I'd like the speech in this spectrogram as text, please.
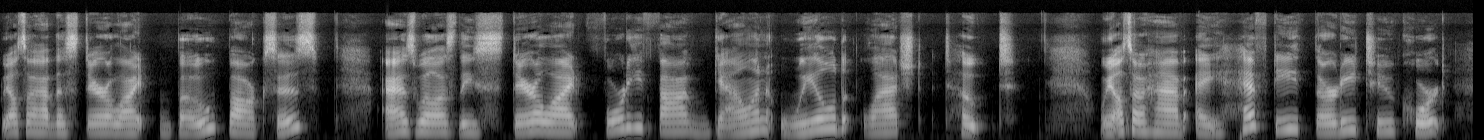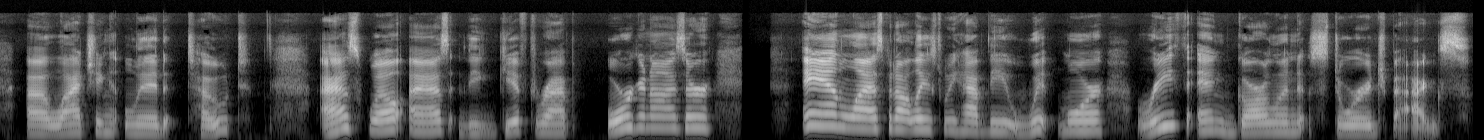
We also have the Sterilite bow boxes, as well as the Sterilite 45 gallon wheeled latched tote. We also have a hefty 32 quart uh, latching lid tote, as well as the gift wrap organizer. And last but not least, we have the Whitmor wreath and garland storage bags.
